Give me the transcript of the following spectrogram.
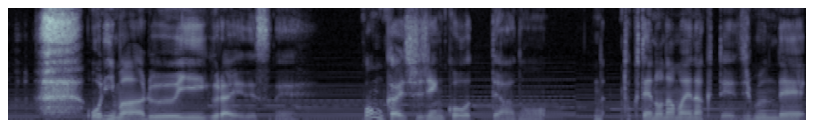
オリマー・ルーイぐらいですね。今回主人公ってあの特定の名前なくて自分で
